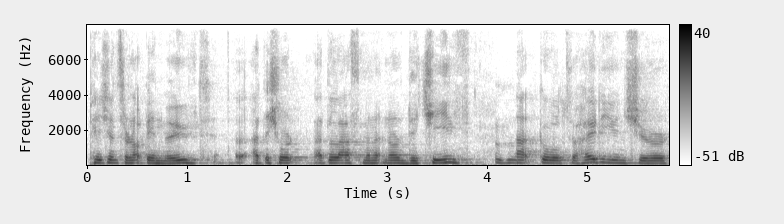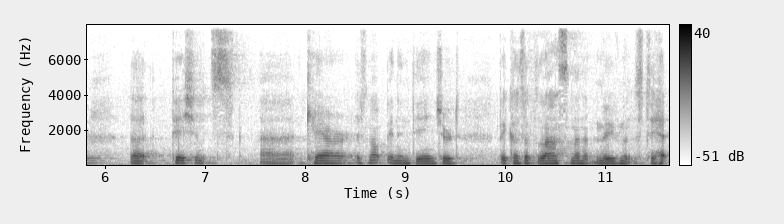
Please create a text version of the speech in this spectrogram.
patients are not being moved at the short, at the last minute in order to achieve Mhm. that goal. So how do you ensure that patients' uh, care is not being endangered because of last minute movements to hit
